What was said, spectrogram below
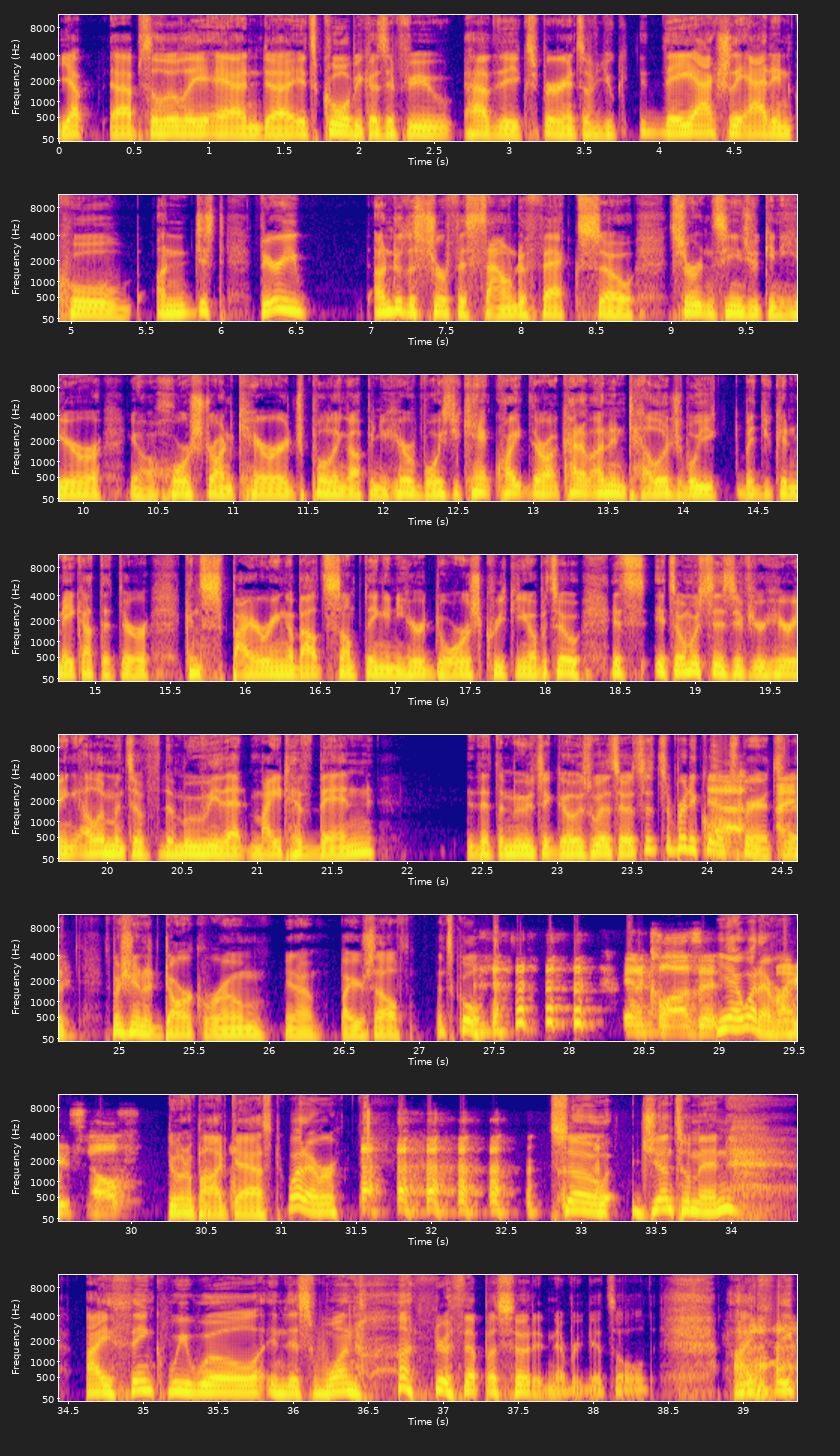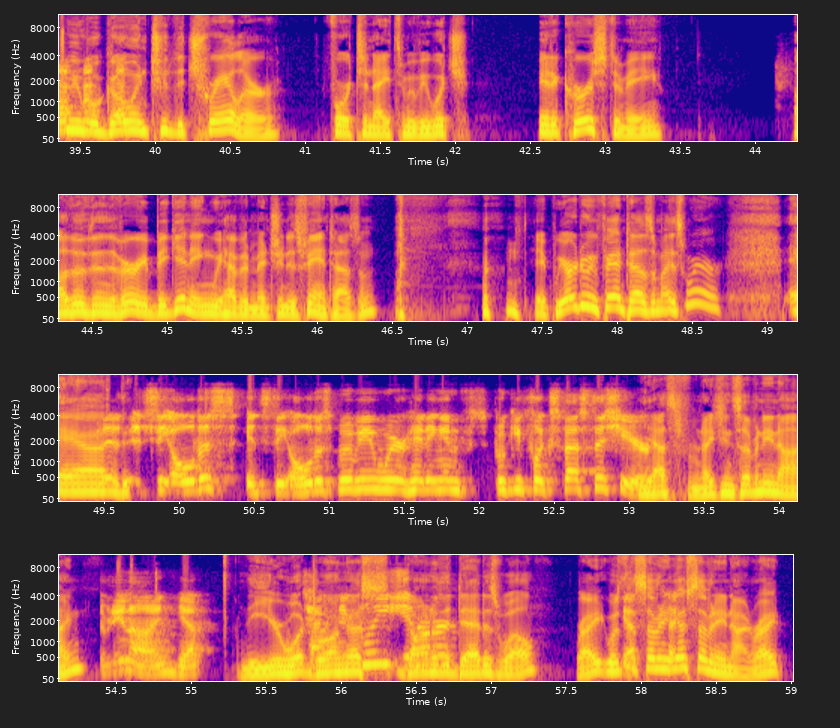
Yep, absolutely, and uh, it's cool because if you have the experience of you, they actually add in cool, un, just very under the surface sound effects. So certain scenes you can hear, you know, a horse-drawn carriage pulling up, and you hear a voice. You can't quite; they're kind of unintelligible, you, but you can make out that they're conspiring about something, and you hear doors creaking open. So it's it's almost as if you're hearing elements of the movie that might have been that the music goes with. So it's it's a pretty cool yeah, experience, I, uh, especially in a dark room, you know, by yourself. It's cool. in a closet, yeah, whatever, by yourself, doing a podcast, whatever. so, gentlemen I think we will, in this 100th episode, it never gets old. I think we will go into the trailer for tonight's movie, which it occurs to me, other than the very beginning, we haven't mentioned is Phantasm. if we are doing Phantasm, I swear. And It's the oldest. It's the oldest movie we're hitting in Spooky Flix Fest this year. yes, from 1979, seventy nine. Yep. the year what brought us Dawn of the Dead as well, right? Was it 70? Yes, 79, right?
